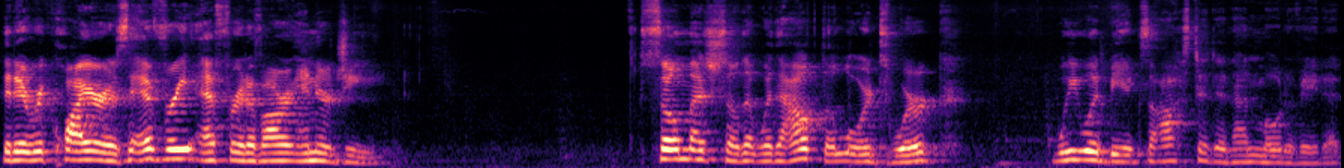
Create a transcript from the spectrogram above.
that it requires every effort of our energy. So much so that without the Lord's work, we would be exhausted and unmotivated.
